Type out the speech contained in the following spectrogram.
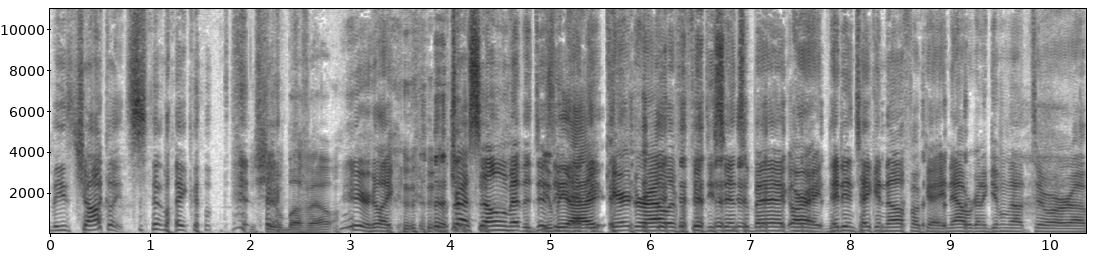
these chocolates. like Shit'll buff out. here, like we'll try selling them at the Disney be at the character outlet for fifty cents a bag. All right, they didn't take enough. Okay, now we're gonna give them out to our uh,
